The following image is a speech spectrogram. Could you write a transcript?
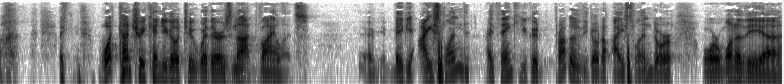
what country can you go to where there is not violence? Maybe Iceland, I think. You could probably go to Iceland or, or one of the, uh,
